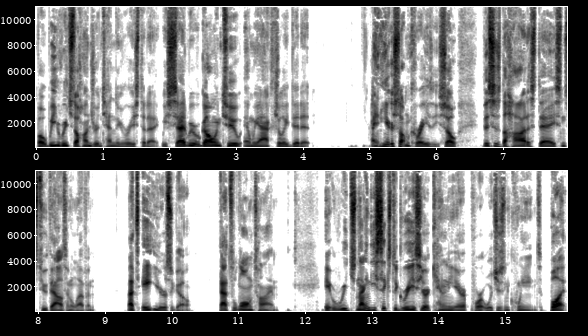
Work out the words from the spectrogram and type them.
but we reached 110 degrees today. We said we were going to, and we actually did it. And here's something crazy. So, this is the hottest day since 2011. That's eight years ago. That's a long time. It reached 96 degrees here at Kennedy Airport, which is in Queens. But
